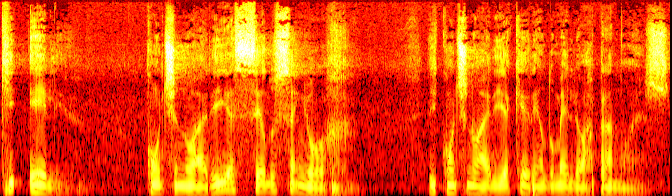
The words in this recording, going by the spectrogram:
Que Ele continuaria sendo Senhor e continuaria querendo o melhor para nós.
